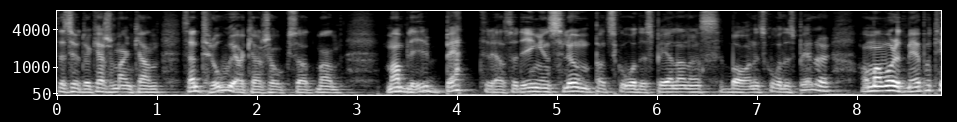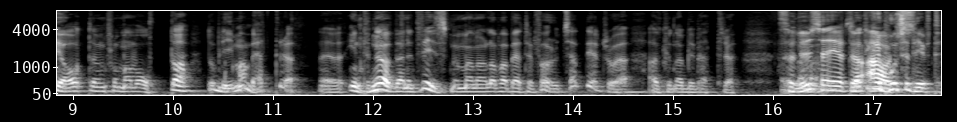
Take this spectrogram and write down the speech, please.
Dessutom kanske man kan, sen tror jag kanske också att man man blir bättre. Alltså det är ingen slump att skådespelarnas barn är skådespelare. Har man varit med på teatern från man var åtta, då blir man bättre. Eh, inte nödvändigtvis, men man har i alla fall bättre förutsättningar tror jag att kunna bli bättre. Så du säger att du har, positivt.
